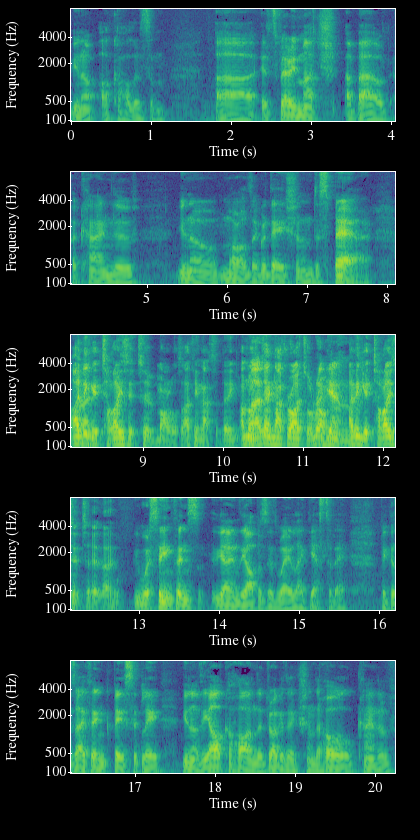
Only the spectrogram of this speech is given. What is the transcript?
you know, alcoholism. Uh, it's very much about a kind of, you know, moral degradation and despair. I think it ties it to morals. I think that's the thing. I'm not saying that's right or wrong. again- I think it ties it to it though. we're seeing things yeah in the opposite way like yesterday because i think basically you know the alcohol and the drug addiction the whole kind of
